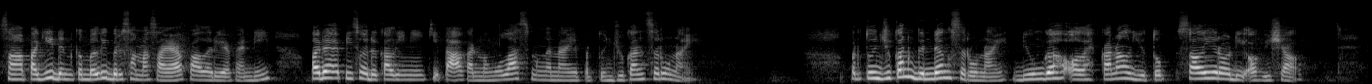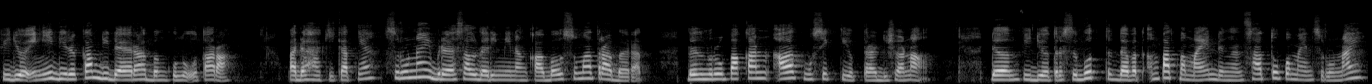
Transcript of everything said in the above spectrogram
Selamat pagi dan kembali bersama saya Valeria Effendi. Pada episode kali ini kita akan mengulas mengenai pertunjukan serunai. Pertunjukan gendang serunai diunggah oleh kanal YouTube Sally Rodi Official. Video ini direkam di daerah Bengkulu Utara. Pada hakikatnya, serunai berasal dari Minangkabau, Sumatera Barat dan merupakan alat musik tiup tradisional. Dalam video tersebut terdapat empat pemain dengan satu pemain serunai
